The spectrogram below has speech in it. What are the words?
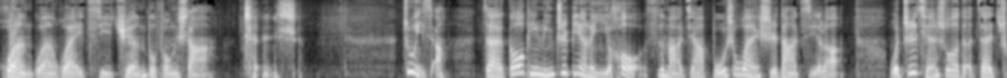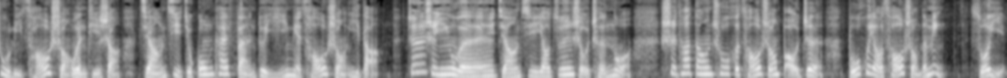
宦官外戚全部封杀，真是。注意一下啊，在高平陵之变了以后，司马家不是万事大吉了。我之前说的，在处理曹爽问题上，蒋济就公开反对一灭曹爽一党。真是因为蒋济要遵守承诺，是他当初和曹爽保证不会要曹爽的命，所以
